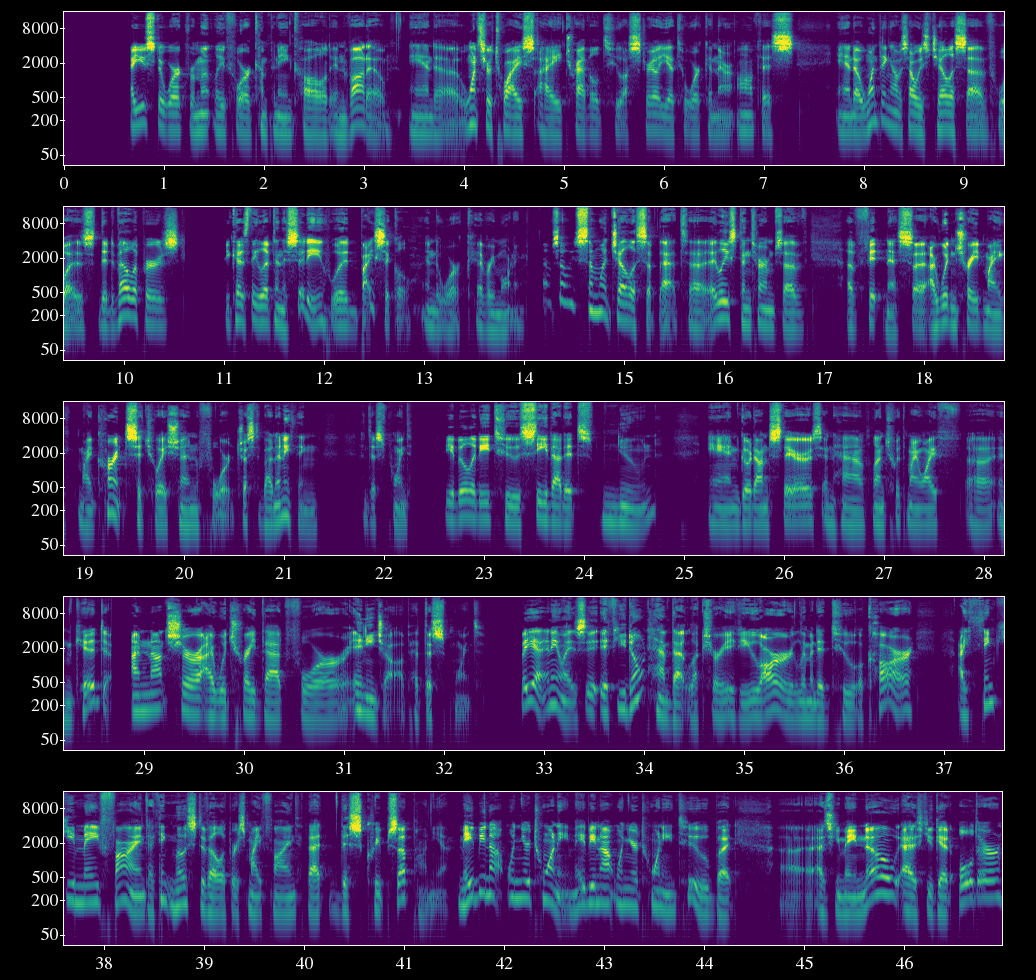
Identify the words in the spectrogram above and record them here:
I used to work remotely for a company called Envato, and uh, once or twice I traveled to Australia to work in their office. And uh, one thing I was always jealous of was the developers, because they lived in the city, would bicycle into work every morning. I was always somewhat jealous of that, uh, at least in terms of of fitness. Uh, I wouldn't trade my my current situation for just about anything at this point. The ability to see that it's noon and go downstairs and have lunch with my wife uh, and kid. I'm not sure I would trade that for any job at this point. But yeah, anyways, if you don't have that luxury, if you are limited to a car, I think you may find, I think most developers might find that this creeps up on you. Maybe not when you're 20, maybe not when you're 22, but uh, as you may know, as you get older,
